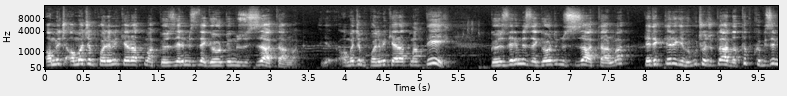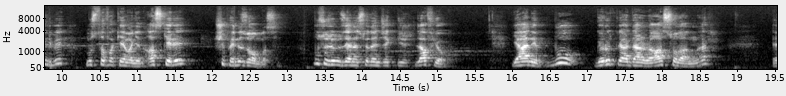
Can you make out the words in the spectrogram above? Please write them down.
Amac, amacım polemik yaratmak, gözlerimizle gördüğümüzü size aktarmak. Amacım polemik yaratmak değil. Gözlerimizle gördüğümüzü size aktarmak. Dedikleri gibi bu çocuklar da tıpkı bizim gibi Mustafa Kemal'in askeri şüpheniz olmasın. Bu sözün üzerine söylenecek bir laf yok. Yani bu görüntülerden rahatsız olanlar e,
